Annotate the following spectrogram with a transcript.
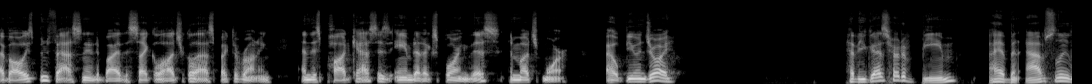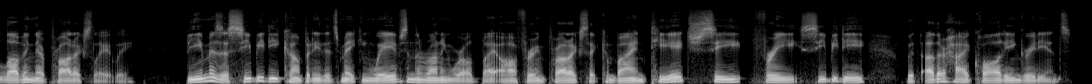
I've always been fascinated by the psychological aspect of running, and this podcast is aimed at exploring this and much more. I hope you enjoy. Have you guys heard of Beam? I have been absolutely loving their products lately. Beam is a CBD company that's making waves in the running world by offering products that combine THC free CBD with other high quality ingredients.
